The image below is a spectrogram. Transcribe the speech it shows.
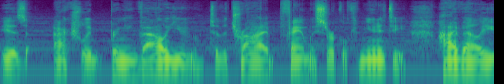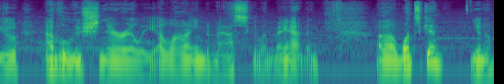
is actually bringing value to the tribe, family, circle, community, high value, evolutionarily aligned masculine man. And uh, once again, you know,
